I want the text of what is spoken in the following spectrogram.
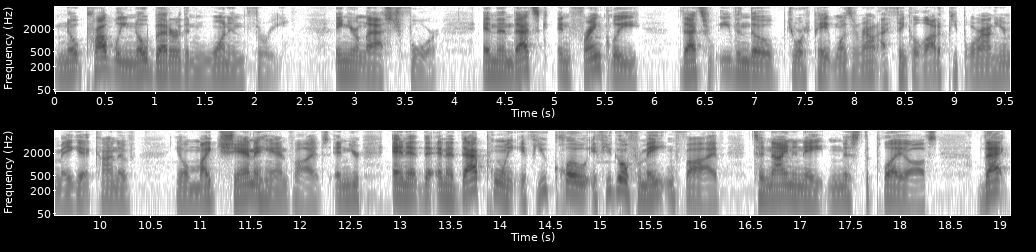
no probably no better than 1 and 3 in your last 4. And then that's and frankly, that's even though George Paton wasn't around, I think a lot of people around here may get kind of you know Mike Shanahan vibes, and you're and at the, and at that point, if you close, if you go from eight and five to nine and eight and miss the playoffs, that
